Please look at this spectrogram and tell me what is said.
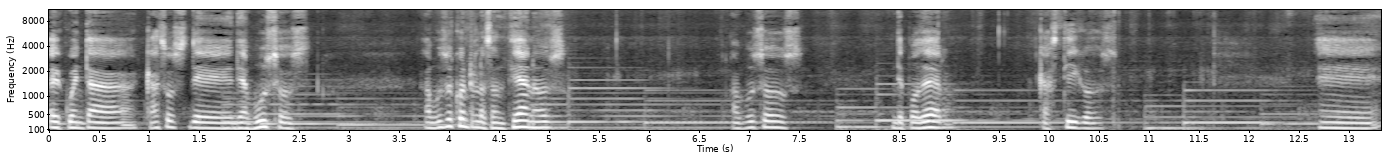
él cuenta casos de, abusos, abusos contra los ancianos, abusos de poder, castigos. Eh,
